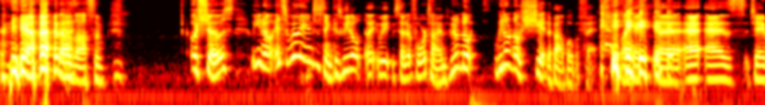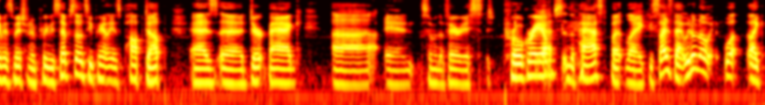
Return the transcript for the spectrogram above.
yeah, that was awesome. Which shows, you know, it's really interesting because we don't. Uh, we said it four times. We don't know. We don't know shit about Boba Fett. Like, uh, as James has mentioned in previous episodes, he apparently has popped up as a dirtbag uh, in some of the various programs in the past. But like, besides that, we don't know what like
